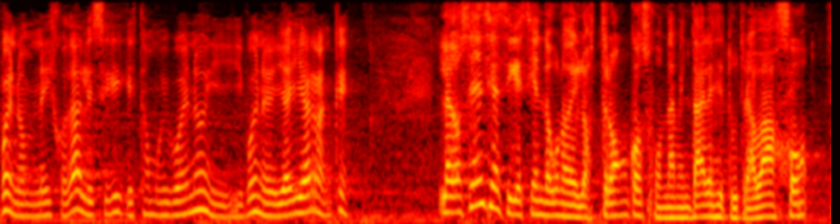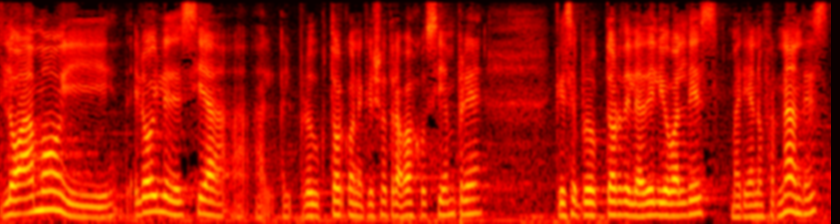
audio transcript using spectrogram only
bueno, me dijo, dale, sigue, que está muy bueno. Y, y bueno, y ahí arranqué. La docencia sigue siendo uno de los troncos fundamentales de tu trabajo. Lo amo y él hoy le decía a- al productor con el que yo trabajo siempre, que es el productor de la Delio Valdés, Mariano Fernández.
